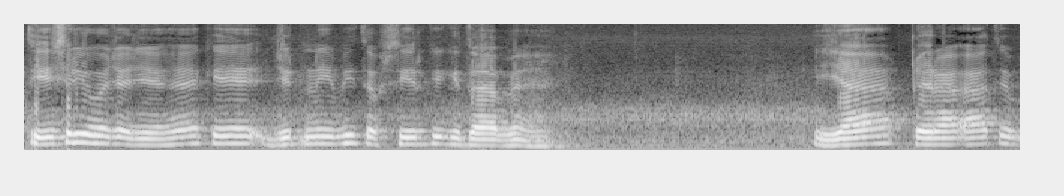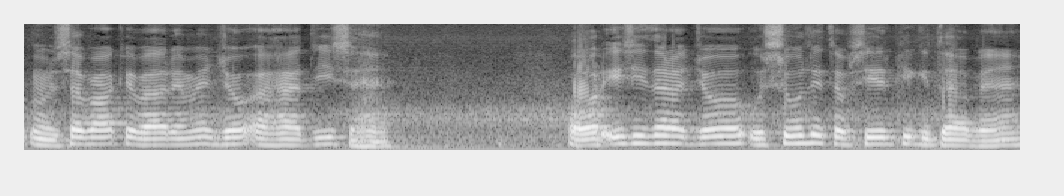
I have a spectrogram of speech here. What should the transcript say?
تیسری وجہ یہ ہے کہ جتنی بھی تفسیر کی کتابیں ہیں یا قراءات صبا کے بارے میں جو احادیث ہیں اور اسی طرح جو اصول تفسیر کی کتابیں ہیں،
